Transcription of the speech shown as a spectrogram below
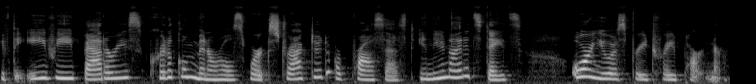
if the EV batteries' critical minerals were extracted or processed in the United States or U.S. free trade partner.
